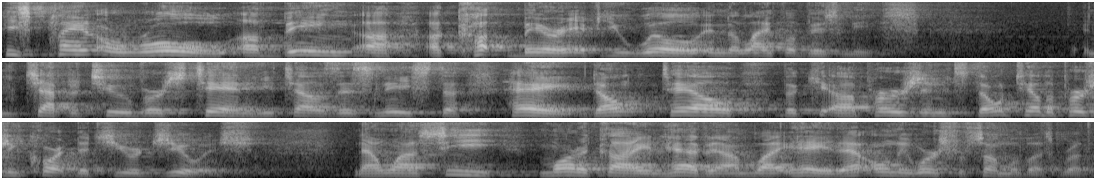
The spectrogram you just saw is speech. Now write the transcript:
He's playing a role of being a, a cupbearer, if you will, in the life of his niece. In chapter 2, verse 10, he tells his niece to, hey, don't tell the uh, Persians, don't tell the Persian court that you're Jewish. Now, when I see Mordecai in heaven, I'm like, hey, that only works for some of us, brother.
